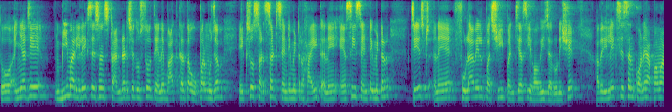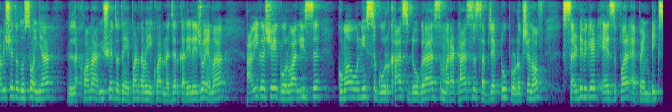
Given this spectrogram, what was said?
તો અહીંયા જે બીમાં રિલેક્સેશન સ્ટાન્ડર્ડ છે દોસ્તો, તેને બાદ કરતાં ઉપર મુજબ એકસો સડસઠ સેન્ટીમીટર હાઇટ અને એંસી સેન્ટીમીટર ચેસ્ટ અને ફૂલાવેલ પછી પંચ્યાસી હોવી જરૂરી છે. હવે રિલેક્સેશન કોને આપવામાં આવ્યું છે? તો દોસ્તો, અહીંયા લખવામાં આવ્યું છે, તો તે પણ તમે એકવાર નજર કરી લેજો. એમાં આવી ગશે, Garhwalis Kumaonis Gorkhas, Dogras, Marathas subject to production of certificate as per appendix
